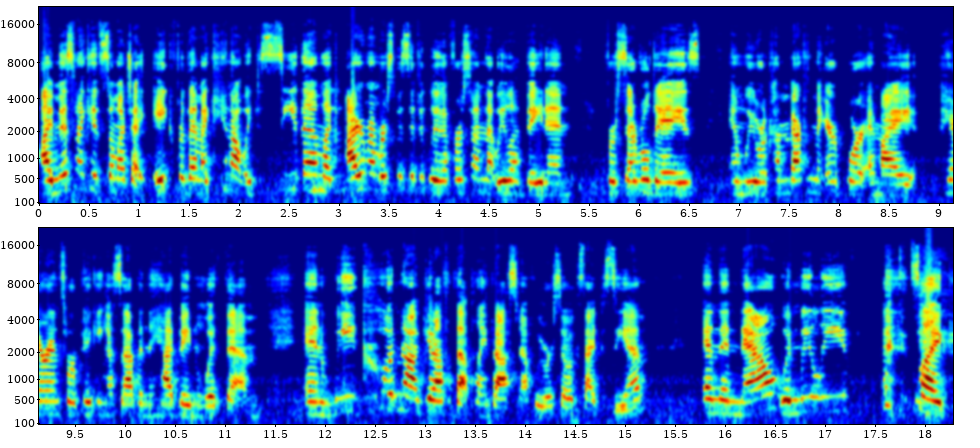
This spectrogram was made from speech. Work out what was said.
I miss my kids so much. I ache for them. I cannot wait to see them. Like I remember specifically the first time that we left Vaden for several days and we were coming back from the airport and my parents were picking us up and they had Baden with them. And we could not get off of that plane fast enough. We were so excited to see him. And then now when we leave, it's like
